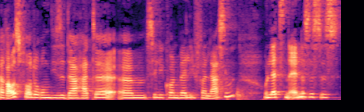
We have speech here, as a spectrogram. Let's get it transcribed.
Herausforderungen, die sie da hatte, ähm, Silicon Valley verlassen. Und letzten Endes ist das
